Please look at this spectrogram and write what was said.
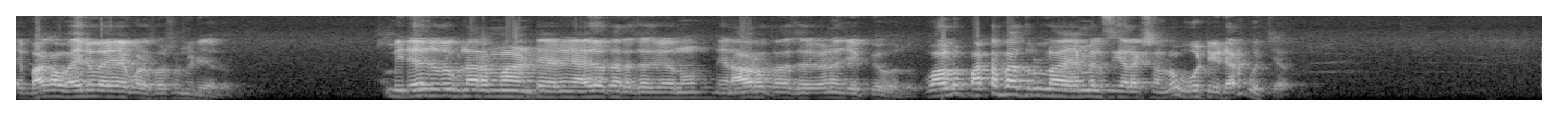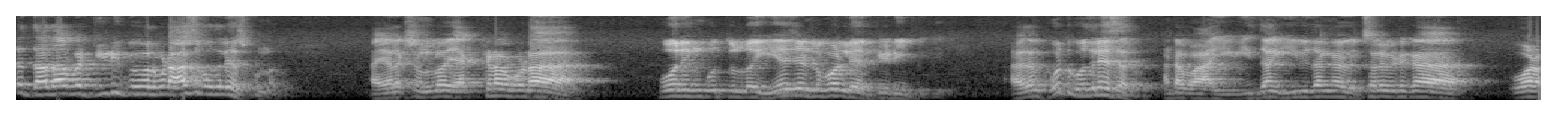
అవి బాగా వైరల్ అయ్యాయి కూడా సోషల్ మీడియాలో. మీరు ఏం చదువుకున్నారమ్మా అంటే నేను ఐదో తరగతి చదివాను నేను ఆరో తరగతి చదివాను అని చెప్పేవాళ్ళు. వాళ్ళు పట్టభద్రుల ఎమ్మెల్సీ ఎలక్షన్లో ఓటు వేయడానికి వచ్చారు. దాదాపుగా టీడీపీ వాళ్ళు కూడా ఆశ వదిలేసుకున్నారు. ఆ ఎలక్షన్లో ఎక్కడా కూడా పోలింగ్ బూత్ల్లో ఏజెంట్లు కూడా లేరు టీడీపీకి. అదే పూర్తి వదిలేశారు. అంటే ఈ విధంగా ఈ విధంగా విచ్చలవిడిగా ఓడ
